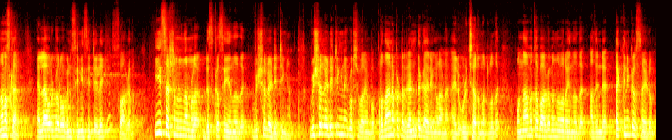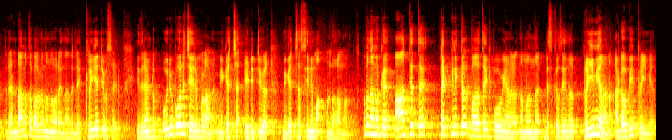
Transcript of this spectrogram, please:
നമസ്കാരം. എല്ലാവർക്കും റോബിൻ സിനി സിറ്റിയിലേക്ക് സ്വാഗതം. ഈ സെഷനിൽ നമ്മൾ ഡിസ്കസ് ചെയ്യുന്നത് വിഷ്വൽ എഡിറ്റിംഗ് ആണ്. വിഷ്വൽ എഡിറ്റിങ്ങിനെ കുറിച്ച് പറയുമ്പോൾ പ്രധാനപ്പെട്ട രണ്ട് കാര്യങ്ങളാണ് അതിൽ ഉൾച്ചേർന്നിട്ടുള്ളത്. ഒന്നാമത്തെ ഭാഗം എന്ന് പറയുന്നത് അതിന്റെ ടെക്നിക്കൽ സൈഡും രണ്ടാമത്തെ ഭാഗം എന്ന് പറയുന്നത് അതിന്റെ ക്രിയേറ്റീവ് സൈഡും ഇത് രണ്ടും ഒരുപോലെ ചേരുമ്പോഴാണ് മികച്ച എഡിറ്റുകൾ മികച്ച സിനിമ ഉണ്ടാകുന്നത്. അപ്പോൾ നമുക്ക് ആദ്യത്തെ ടെക്നിക്കൽ ഭാഗത്തേക്ക് പോവുകയാണെങ്കിൽ നമ്മളിന്ന് ഡിസ്കസ് ചെയ്യുന്നത് പ്രീമിയർ ആണ് അഡോബി പ്രീമിയർ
